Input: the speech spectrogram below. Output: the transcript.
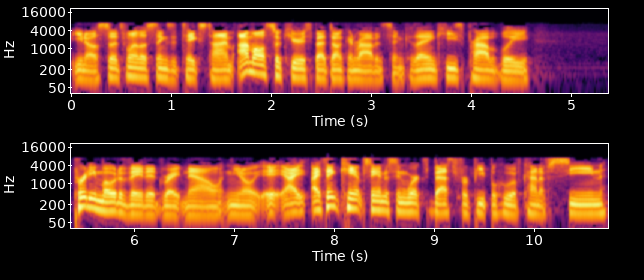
You know, so it's one of those things that takes time. I'm also curious about Duncan Robinson because I think he's probably pretty motivated right now. You know, it, I I think Camp Sanderson works best for people who have kind of seen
